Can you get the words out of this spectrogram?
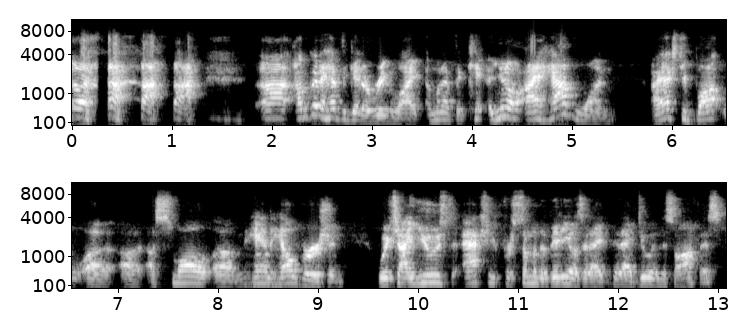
Uh, I'm gonna have to get a ring light. I'm gonna have to, you know, I have one. I actually bought uh, a, a small um, handheld version, which I used actually for some of the videos that I that I do in this office.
